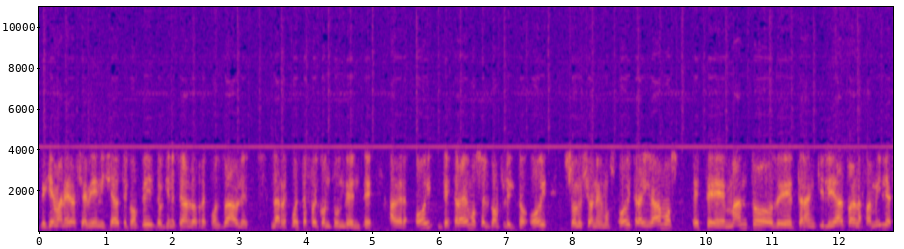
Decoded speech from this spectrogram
de qué manera se había iniciado este conflicto, quiénes eran los responsables. La respuesta fue contundente. A ver, hoy destraemos el conflicto, hoy solucionemos, hoy traigamos este manto de tranquilidad para las familias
